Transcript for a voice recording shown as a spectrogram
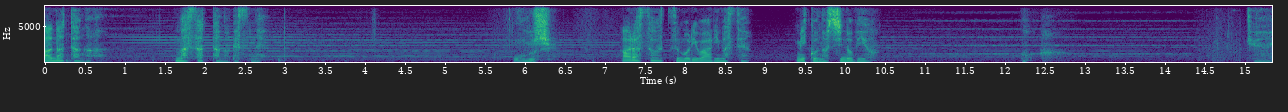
あなたが勝ったのですね。お主。争うつもりはありません。巫女の忍びよ源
